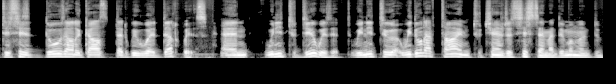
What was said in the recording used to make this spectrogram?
This is those are the cards that we were dealt with, mm. and we need to deal with it. We need to. We don't have time to change the system at the moment. The,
